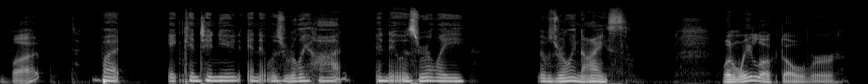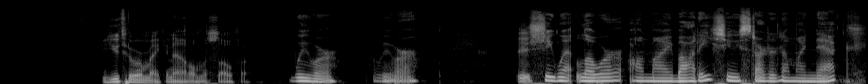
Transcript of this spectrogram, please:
But but it continued, and it was really hot, and it was really, it was really nice. when we looked over, you two were making out on the sofa. We were. We were. She went lower on my body. She started on my neck,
